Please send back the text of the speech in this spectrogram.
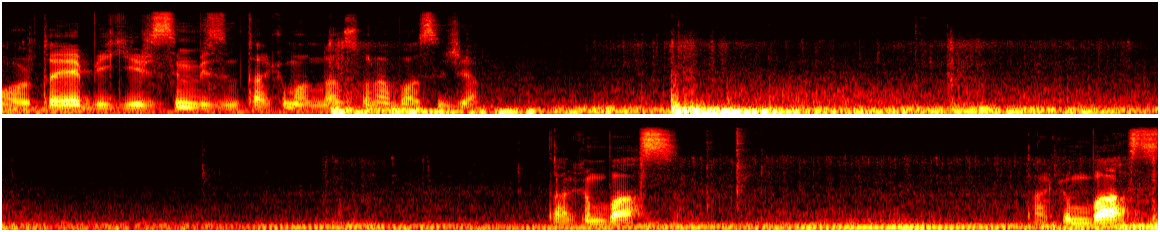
Ortaya bir girsin bizim takım ondan sonra basacağım. Takım bas. Takım bas.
